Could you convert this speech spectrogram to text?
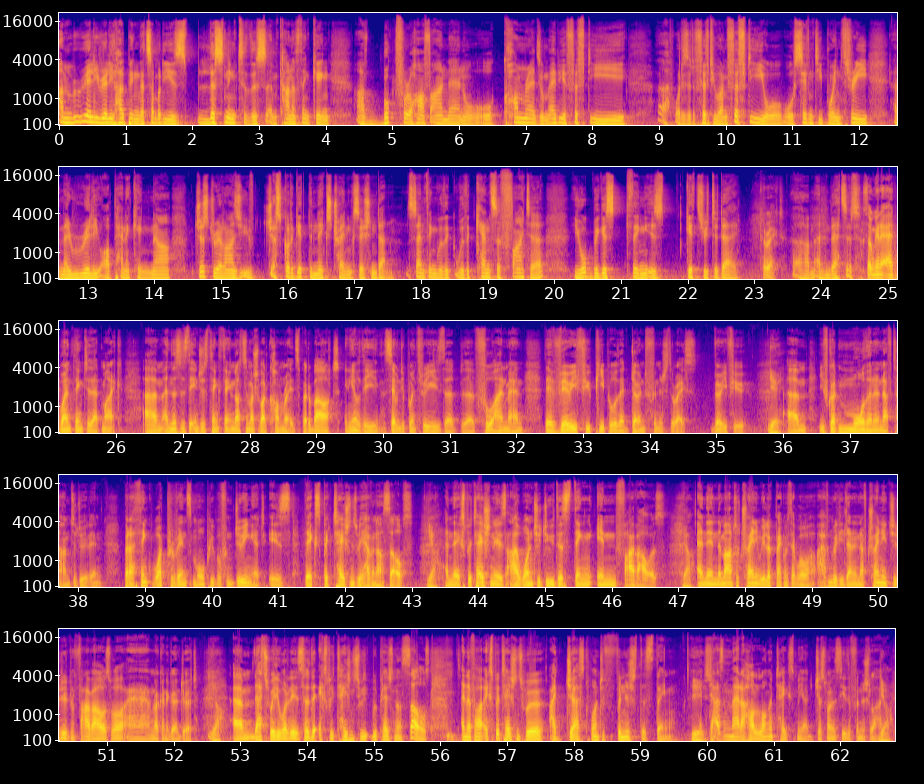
I'm, really, really hoping that somebody is listening to this and kind of thinking, I've booked for a half Ironman or, or comrades or maybe a 50 uh, what is it, a 5150 or, or 70.3, and they really are panicking now. Just realize you've just got to get the next training session done. Same thing with a, with a cancer fighter. Your biggest thing is get through today. Correct. Um, and that's it. So I'm going to add one thing to that, Mike. Um, and this is the interesting thing, not so much about comrades, but about any of the 70.3s, the, the full Ironman. There are very few people that don't finish the race. Very few. Yeah. Um, you've got more than enough time to do it in. But I think what prevents more people from doing it is the expectations we have in ourselves. Yeah. And the expectation is, I want to do this thing in five hours. Yeah. And then the amount of training, we look back and we say, well, I haven't really done enough training to do it in five hours. Well, eh, I'm not going to go and do it. Yeah. Um, that's really what it is. So the expectations we, we place on ourselves, and if our expectations were, I just want to finish this thing. Yes. It doesn't matter how long it takes me. I just want to see the finish line. Yeah.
